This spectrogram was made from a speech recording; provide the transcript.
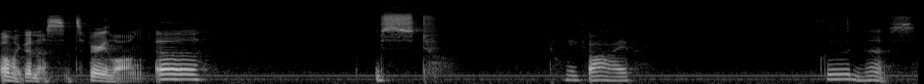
Oh my goodness, it's very long. Uh, 25. Goodness.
